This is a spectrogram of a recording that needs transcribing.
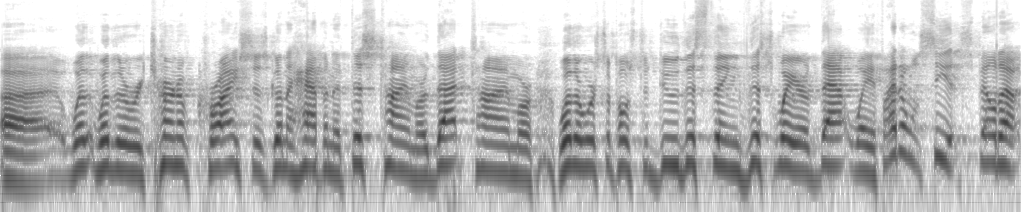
uh, whether the return of Christ is going to happen at this time or that time or whether we're supposed to do this thing this way or that way. If I don't see it spelled out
